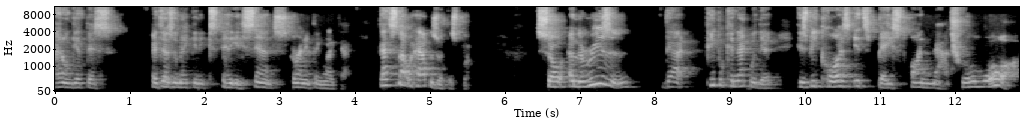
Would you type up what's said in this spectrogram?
I don't get this. It doesn't make any, any sense or anything like that. That's not what happens with this book. So, and the reason that people connect with it is because it's based on natural law.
